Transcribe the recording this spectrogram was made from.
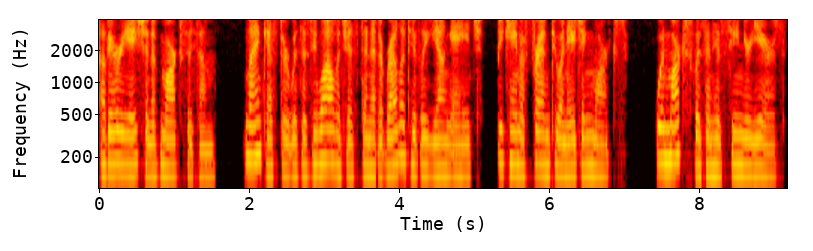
a variation of Marxism. Lankester was a zoologist and at a relatively young age, became a friend to an aging Marx. When Marx was in his senior years,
